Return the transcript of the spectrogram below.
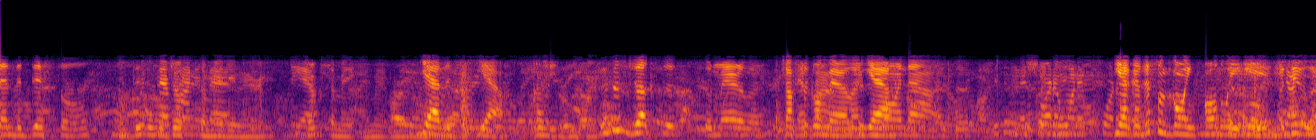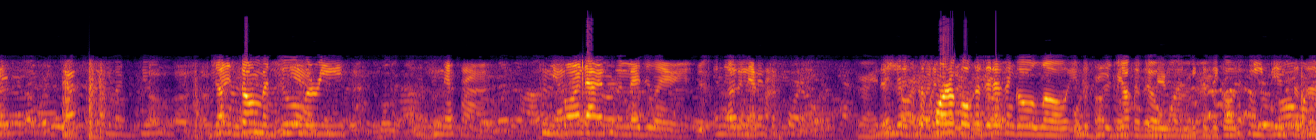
then the distal. And this is juxtamedullary. Juxtamedullary. Yeah, the yeah. This is juxtaglomerular. Juxtaglomerular, It's yeah. Going down into. And the shorter one is Yeah, because this one's going all the way in. medulla. Juxtamedullary. Nephron. It's going down into the medullary of the nephron. Right. This the is the one. cortical because it doesn't go low, and this is the Deep into the juxta one because it goes deep into the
